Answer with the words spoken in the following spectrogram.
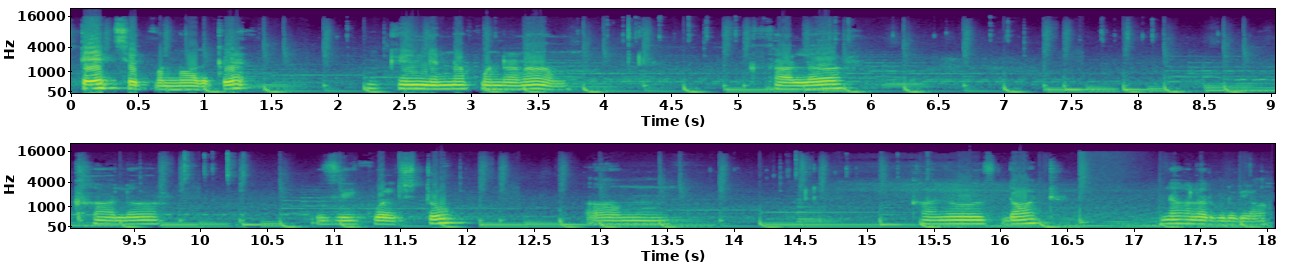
ஸ்டேட் செட் பண்ணோம் அதுக்கு. ஓகே இங்கே என்ன பண்ணுறோன்னா colour colour is equals to colours dot என்ன கலர் கொடுக்கலாம்?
